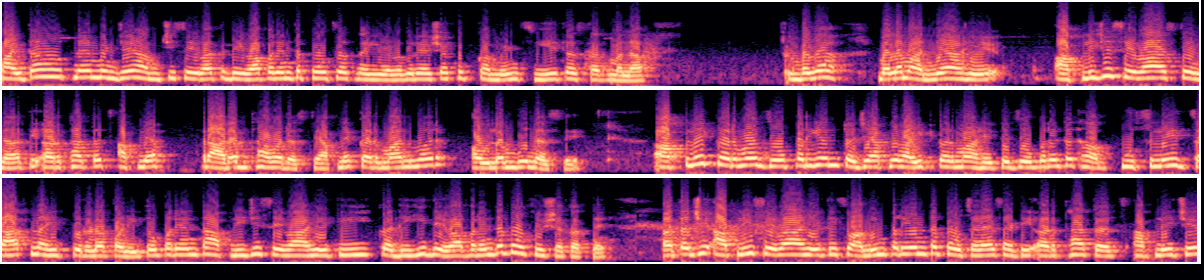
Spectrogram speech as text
फायदा होत नाही म्हणजे आमची सेवा तर देवापर्यंत पोहोचत नाहीये वगैरे अशा खूप कमेंट्स येत असतात मला. बघा मला मान्य आहे आपली जी सेवा असते ना ती अर्थातच आपल्या प्रारब्धावर असते आपल्या कर्मांवर अवलंबून असते. आपले कर्म जोपर्यंत जे आपले वाईट कर्म आहेत ते जोपर्यंत थांब पुसले जात नाहीत पूर्णपणे तोपर्यंत आपली जी सेवा आहे ती कधीही देवापर्यंत पोहोचू शकत नाही. आता जी आपली सेवा आहे ती स्वामींपर्यंत पोहोचण्यासाठी अर्थातच आपले जे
